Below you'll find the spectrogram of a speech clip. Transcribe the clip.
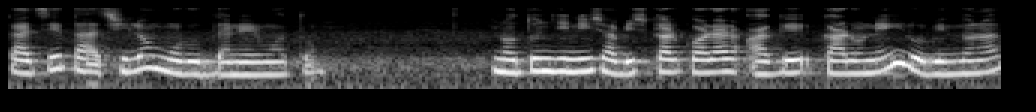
কাছে তা ছিল মরুদ্যানের মতো। নতুন জিনিস আবিষ্কার করার আগে কারণেই রবীন্দ্রনাথ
